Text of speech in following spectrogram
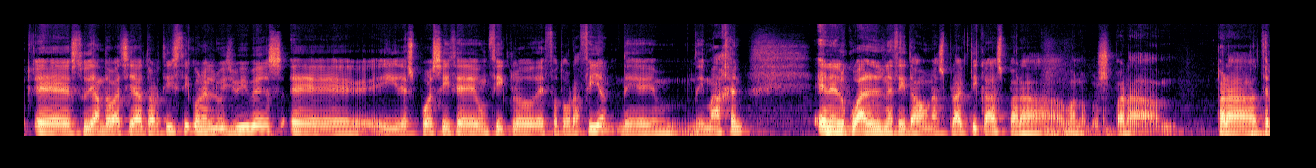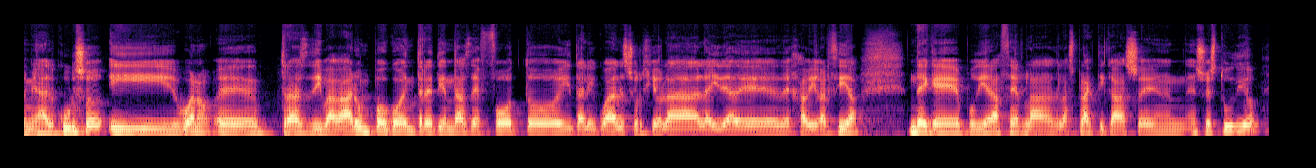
eh, estudiando bachillerato artístico en el Luis Vives eh, y después hice un ciclo de fotografía, de, imagen, en el cual necesitaba unas prácticas para, bueno, pues para, para terminar el curso. Y bueno, eh, tras divagar un poco entre tiendas de foto y tal y cual, surgió la, la idea de, de, Javi García de que pudiera hacer las, las prácticas en su estudio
